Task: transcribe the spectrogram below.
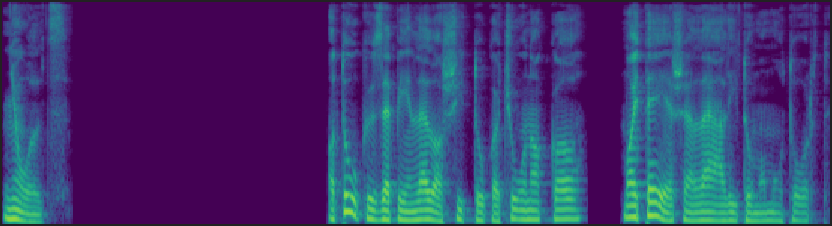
8. A tó közepén lelassítok a csónakkal, majd teljesen leállítom a motort.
